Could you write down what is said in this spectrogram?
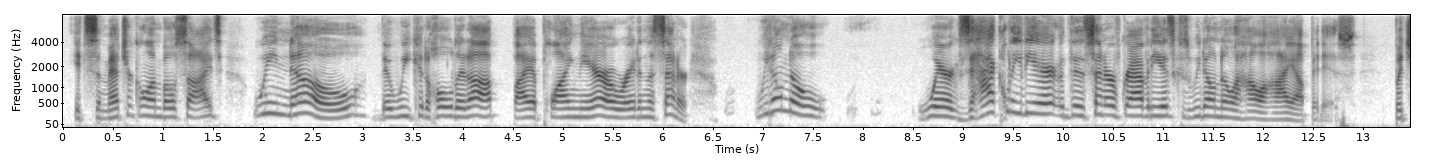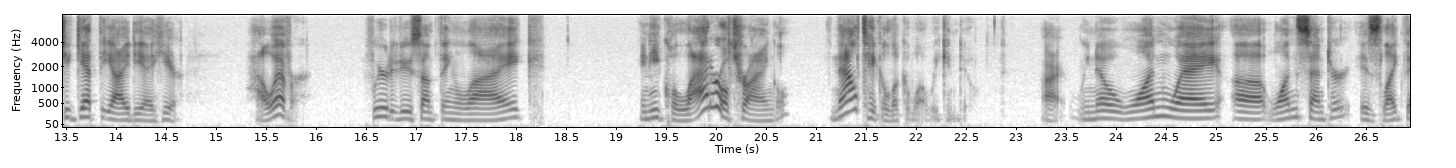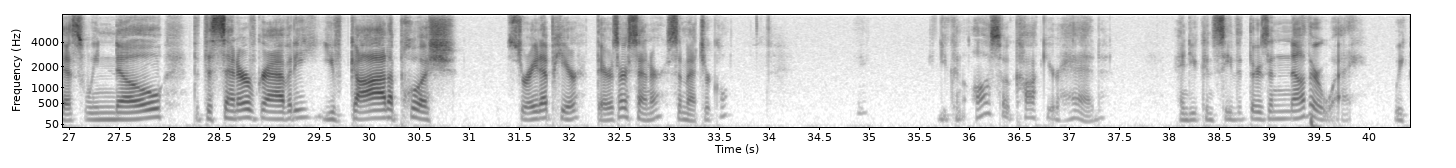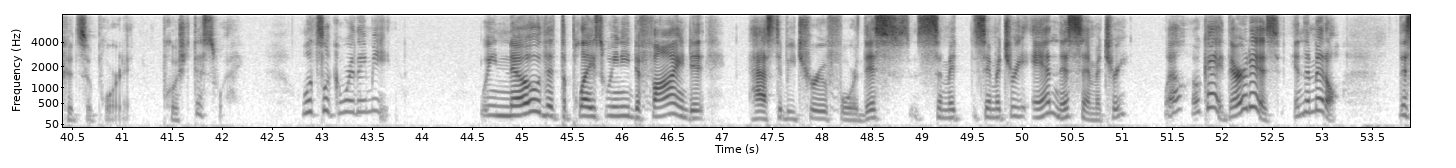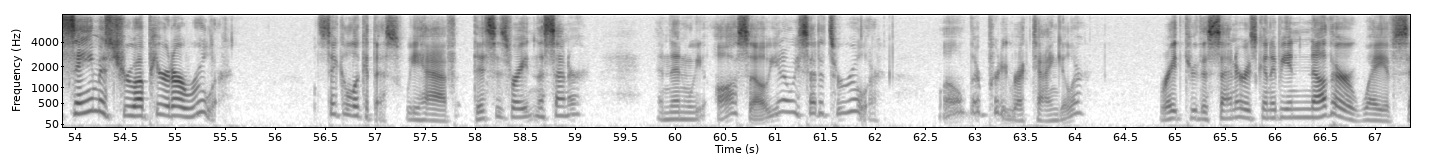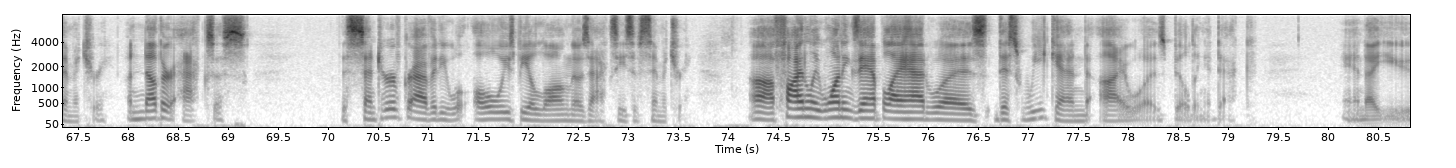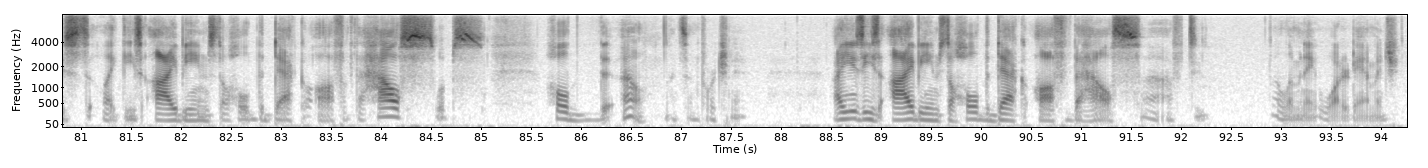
it's symmetrical on both sides? We know that we could hold it up by applying the arrow right in the center. We don't know where exactly the air, the center of gravity is because we don't know how high up it is. But you get the idea here. However, if we were to do something like an equilateral triangle, now take a look at what we can do. All right, we know one way, uh, one center is like this. We know that the center of gravity, you've got to push straight up here. There's our center, symmetrical. You can also cock your head and you can see that there's another way we could support it. Push this way. Let's look at where they meet. We know that the place we need to find it has to be true for this symmetry and this symmetry. Well, okay, there it is in the middle. The same is true up here at our ruler. Let's take a look at this. We have this is right in the center, And then we also, you know, we said it's a ruler. Well, they're pretty rectangular. Right through the center is going to be another way of symmetry, another axis. The center of gravity will always be along those axes of symmetry. Uh, finally, one example I had was this weekend I was building a deck. And I used like these I-beams to hold the deck off of the house. Whoops. Hold the, oh, that's unfortunate. I use these I-beams to hold the deck off of the house uh, to eliminate water damage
